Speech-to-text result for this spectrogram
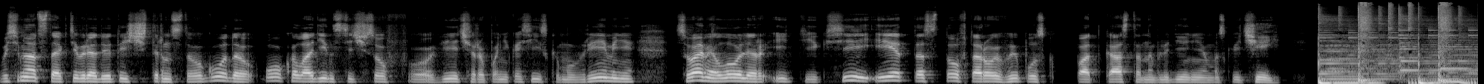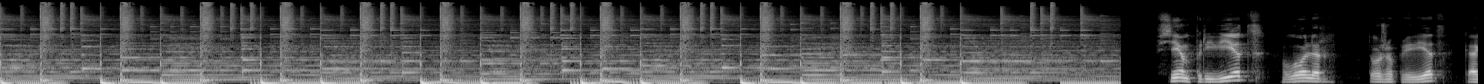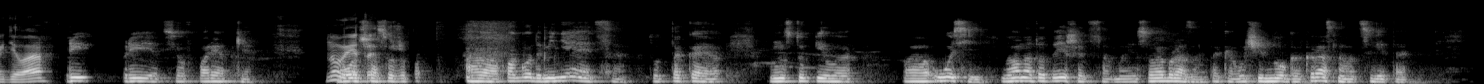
18 октября 2014 года, около 11 часов э, вечера по некосийскому времени. С вами Лолер и Тиксей, и это 102 выпуск подкаста «Наблюдение москвичей». Всем привет, Лолер, тоже привет. Как дела? При, привет, все в порядке. Ну, вот это... сейчас уже а, погода меняется. Тут такая наступила а, осень, но она тут, видишь, самая своеобразная, такая очень много красного цвета.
